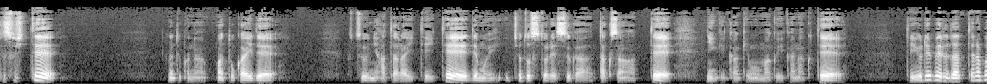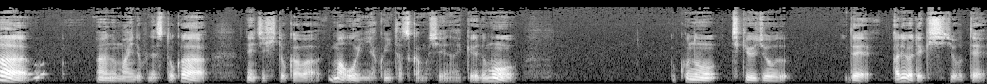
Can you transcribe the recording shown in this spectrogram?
そしてなんていうかな、まあ、都会で普通に働いていてでもちょっとストレスがたくさんあって人間関係もうまくいかなくてっていうレベルだったらばあのマインドフルネスとか、ね、慈悲とかは、まあ、大いに役に立つかもしれないけれどもこの地球上であるいは歴史上で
